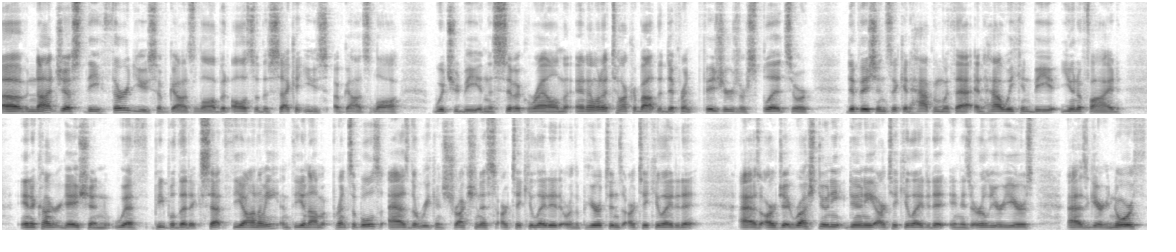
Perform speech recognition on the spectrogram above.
of not just the third use of God's law, but also the second use of God's law, which would be in the civic realm. And I want to talk about the different fissures or splits or divisions that could happen with that and how we can be unified in a congregation with people that accept theonomy and theonomic principles as the Reconstructionists articulated or the Puritans articulated it, as R.J. Rushdoony articulated it in his earlier years, as Gary North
